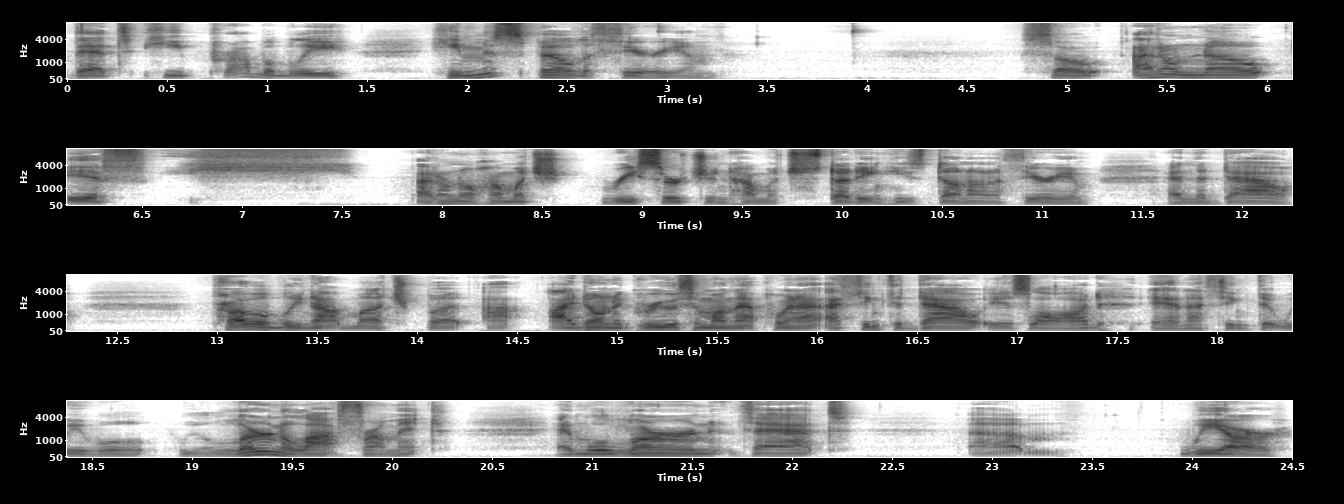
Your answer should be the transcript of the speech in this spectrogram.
that he probably he misspelled Ethereum. So I don't know if he, I don't know how much research and how much studying he's done on Ethereum and the DAO. Probably not much, but I, I don't agree with him on that point. I, I think the DAO is flawed, and I think that we will we'll learn a lot from it, and we'll learn that um, we are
